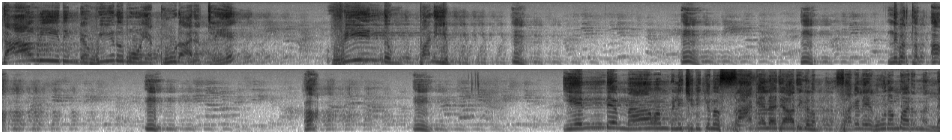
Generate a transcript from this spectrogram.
ദാവീദിന്റെ വീണുപോയ കൂടാരത്തെ വീണ്ടും പണിയും. ഉം. നിവർത്തം. ആ. എന്റെ നാമം വിളിച്ചിരിക്കുന്ന സകല ജാതികളും സകല യഹൂദന്മാരെന്നല്ല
